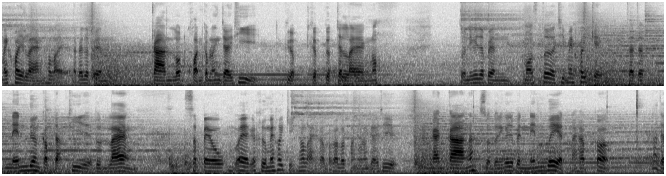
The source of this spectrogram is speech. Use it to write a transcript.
ไม่ค่อยแรงเท่าไหร่ แล้วก็จะเป็นการลดขวัญกำลังใจที่เกือบเกือบเกือบจะแรงเนาะตัวนี้ก็จะเป็นมอนสเตอร์ที่ไม่ค่อยเก่ง แต่จะเน้นเรื่องกับดักที่รุนแรงสเปลเวทก็คือไม่ค่อยเก่งเท่าไหร่ครับ แล้วก็ลดขวัญกำลังใจที่กลางๆนะ ส่วนตัวนี้ก็จะเป็นเน้นเวทนะครับ ก็น่าจะ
